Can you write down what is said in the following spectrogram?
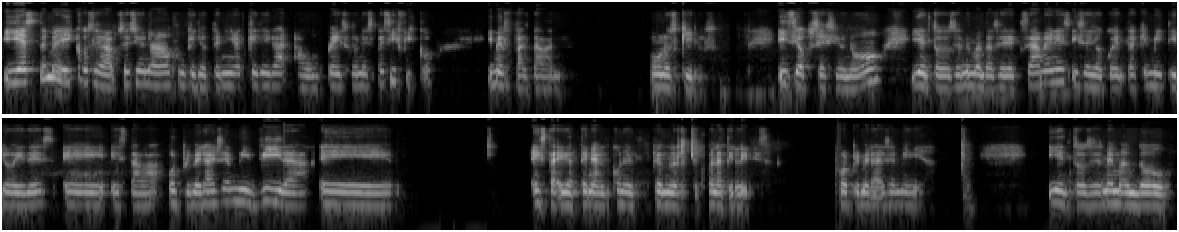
Y este médico se ha obsesionado con que yo tenía que llegar a un peso en específico y me faltaban unos kilos. Y se obsesionó y entonces me mandó a hacer exámenes y se dio cuenta que mi tiroides eh, estaba por primera vez en mi vida, eh, tenía algo con, el, con la tiroides, por primera vez en mi vida. Y entonces me mandó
